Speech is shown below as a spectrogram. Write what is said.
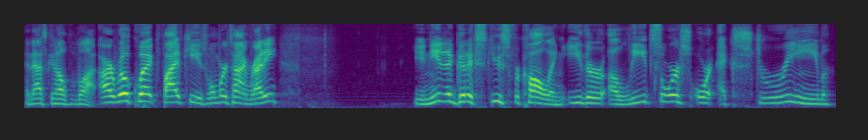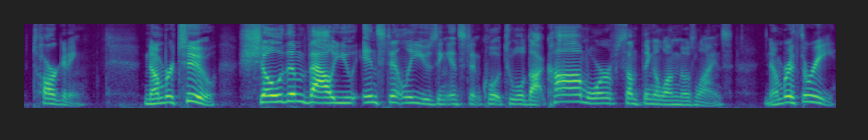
and that's gonna help them a lot. All right, real quick, five keys, one more time. Ready? You needed a good excuse for calling, either a lead source or extreme targeting. Number two, show them value instantly using instantquotetool.com or something along those lines. Number three,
